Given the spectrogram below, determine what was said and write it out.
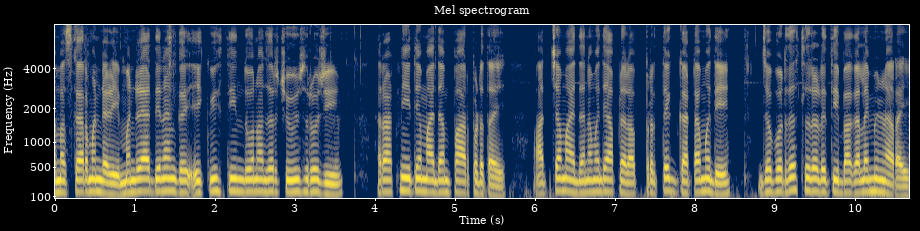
नमस्कार मंडळी. मंडळात दिनांक एकवीस तीन दोन हजार चोवीस रोजी राठणी येथे मैदान पार पडत आहे. आजच्या मैदानामध्ये आपल्याला प्रत्येक गटामध्ये जबरदस्त लढती बघायला मिळणार आहे.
